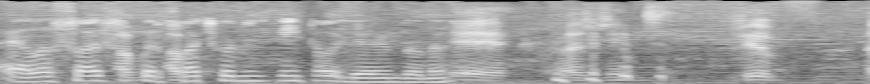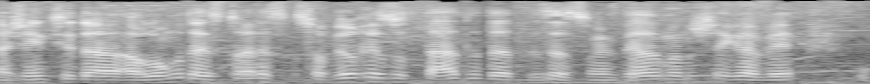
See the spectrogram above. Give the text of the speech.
A, Ela só é super a, forte a, quando ninguém tá olhando, né? É, a gente vê a gente ao longo das histórias só vê o resultado das ações dela, mas não chega a ver o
